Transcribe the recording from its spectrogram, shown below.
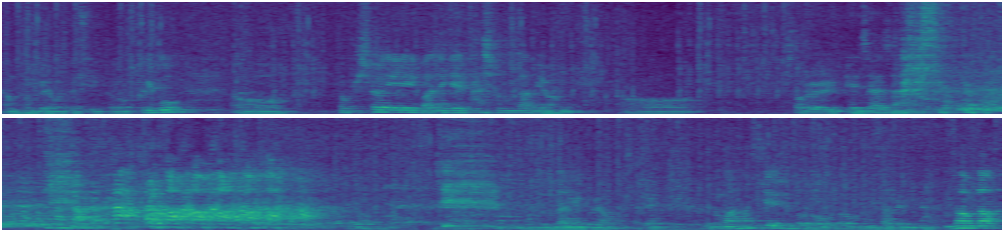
감성 배우가 될 수 있도록 그리고 어, 더피션이 만약에 다시 온다면 어, 저를 배제하지 않을 수 있도록 네, 농담이고요. 네, 그동안 함께해 주셔서 너무너무 감사드립니다. 감사합니다.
